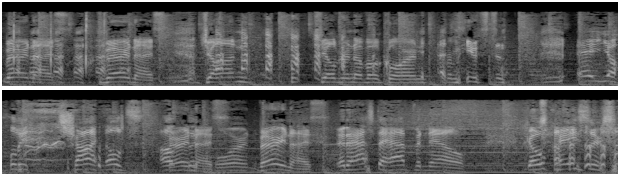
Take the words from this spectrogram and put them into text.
Very nice. Very nice. John, children of O'Corn from Houston. A Yoeli child's of Very the nice. corn. Very nice. It has to happen now. Go Pacers.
